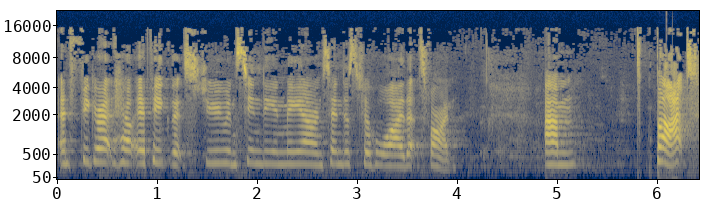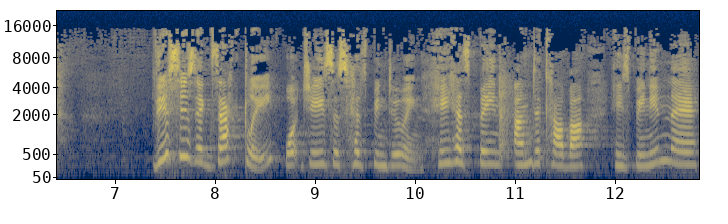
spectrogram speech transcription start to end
and figure out how epic that Stu and Cindy and me are and send us to Hawaii, that's fine. Um, but this is exactly what Jesus has been doing. He has been undercover, he's been in there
